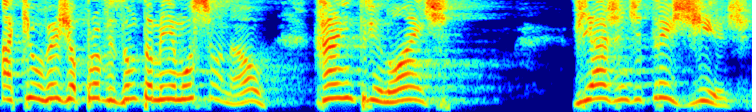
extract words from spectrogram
Aqui eu vejo a provisão também emocional. Cá entre nós, viagem de três dias.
